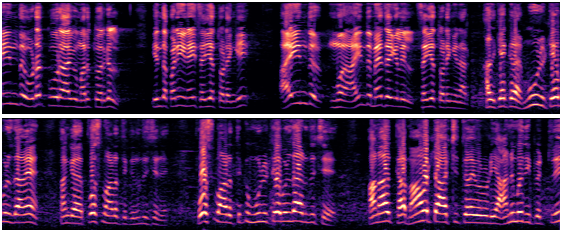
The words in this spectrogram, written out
ஐந்து உடற்கூறாய்வு மருத்துவர்கள் இந்த பணியினை செய்ய தொடங்கி ஐந்து ஐந்து மேஜைகளில் செய்ய தொடங்கினார் அது கேட்கிறார் மூணு டேபிள் தானே அங்கே போஸ்ட்மார்ட்டத்துக்கு இருந்துச்சுன்னு. போஸ்ட்மார்ட்டத்துக்கு மூணு டேபிள் தான் இருந்துச்சு. ஆனால் க மாவட்ட ஆட்சித்தலைவருடைய அனுமதி பெற்று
